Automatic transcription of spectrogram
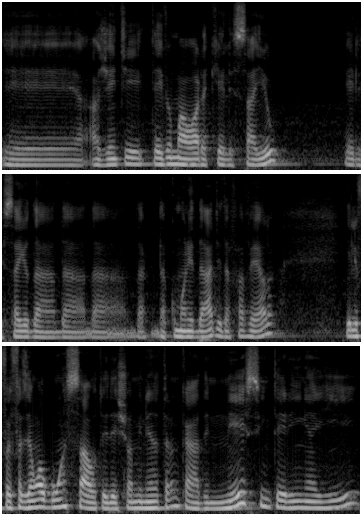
é, a gente teve uma hora que ele saiu, ele saiu da, da, da, da, da comunidade, da favela, ele foi fazer um, algum assalto e deixou a menina trancada. E nesse inteirinho aí,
